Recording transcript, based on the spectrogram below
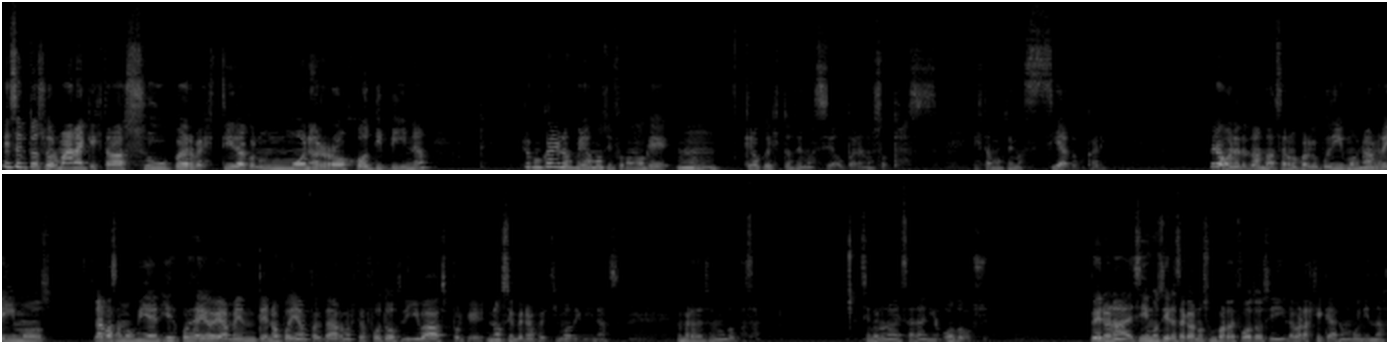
excepto su hermana que estaba súper vestida con un mono rojo divina. Pero con Cari nos miramos y fue como que, mmm, creo que esto es demasiado para nosotras. Estamos demasiado, Cari. Pero bueno, tratamos de hacer lo mejor que pudimos, nos reímos, la pasamos bien y después de ahí obviamente no podían faltar nuestras fotos divas porque no siempre nos vestimos divinas. En verdad eso nunca pasa. Siempre una vez al año o dos. Pero nada, decidimos ir a sacarnos un par de fotos y la verdad es que quedaron muy lindas.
